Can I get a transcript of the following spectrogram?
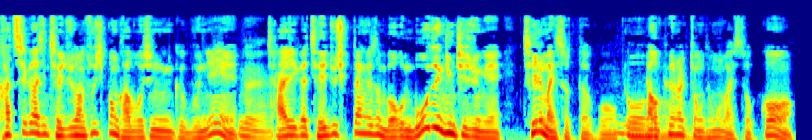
같이 가신 제주 한 수십 번 가보신 그분이 네. 자기가 제주 식당에서 먹은 모든 김치 중에 제일 맛있었다고 오. 라고 표현할 정도로 맛있었고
